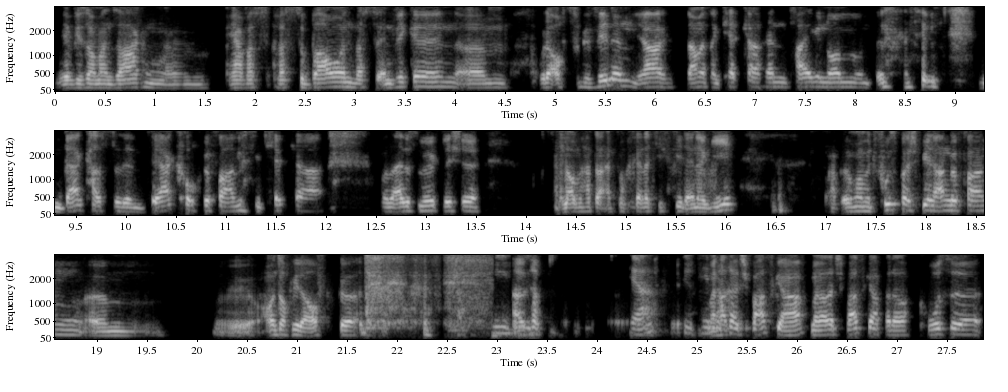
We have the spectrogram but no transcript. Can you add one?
wie soll man sagen, ähm, ja, was, was zu bauen, was zu entwickeln ähm, oder auch zu gewinnen. Ja, damals an Catcar-Rennen teilgenommen und bin in, in Bergkastel den Berg hochgefahren mit dem Catcar und alles Mögliche. Ich glaube, hatte einfach relativ viel Energie. Habe irgendwann mit Fußballspielen angefangen ähm, und auch wieder aufgehört. also hat, ja, man hat halt Spaß gehabt. Man hat halt Spaß gehabt, hat auch große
